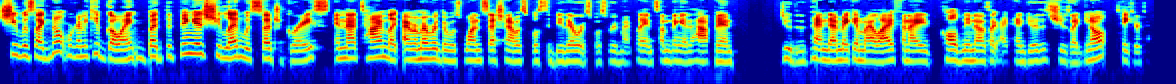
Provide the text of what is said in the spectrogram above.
she was like, no, we're going to keep going. But the thing is, she led with such grace in that time. Like I remember there was one session I was supposed to be there. We were supposed to read my play and something had happened due to the pandemic in my life. And I called Nina. I was like, I can't do this. She was like, you know, take your time.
